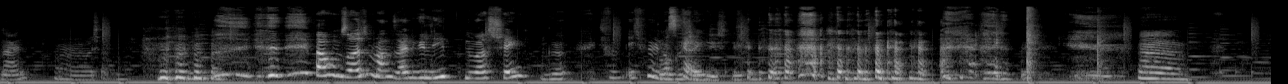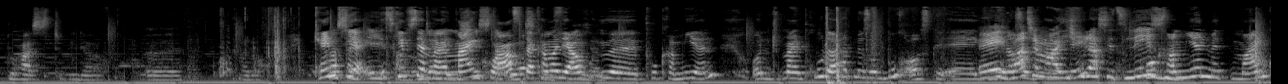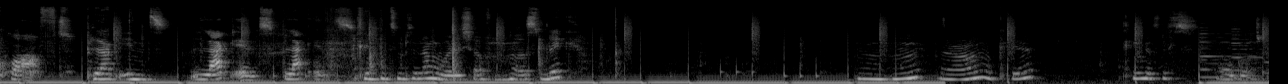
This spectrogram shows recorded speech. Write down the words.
Nein. Hm, ich auch nicht. Warum sollte man seinen Geliebten was schenken? Ich, will- ich will noch keine Geschenk. Äh, du hast wieder. Äh. Kennt ihr, es gibt ja bei Minecraft, da kann man ja auch über programmieren. Und mein Bruder hat mir so ein Buch ausge... Äh, Ey, warte mal, ich will das jetzt lesen. Programmieren mit Minecraft. Plugins. Plugins, Plugins. Klingt jetzt ein bisschen langweilig auf den ersten Blick. Mhm, ja, okay. Klingt das nicht. Oh Gott.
